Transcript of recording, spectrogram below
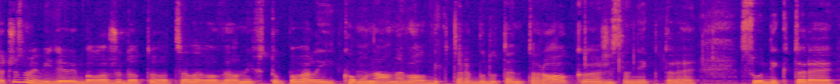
To, čo sme videli, bolo, že do toho celého veľmi vstupovali komunálne voľby, ktoré budú tento rok, že sa niektoré súdy, ktoré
